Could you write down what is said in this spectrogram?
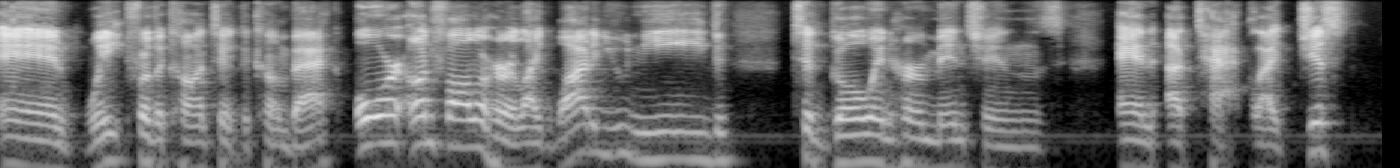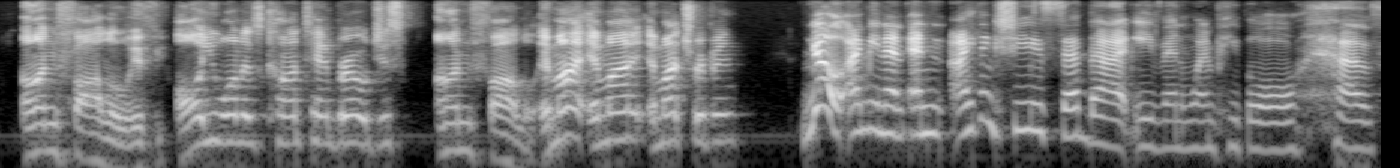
and wait for the content to come back or unfollow her? Like, why do you need to go in her mentions and attack? Like, just unfollow. If all you want is content, bro, just unfollow. Am I am I am I tripping? No, I mean, and, and I think she said that even when people have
